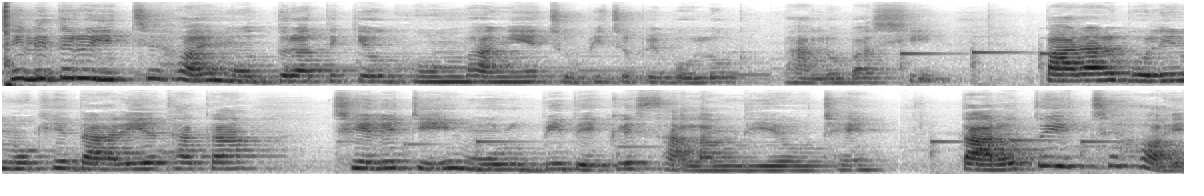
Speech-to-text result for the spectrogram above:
ছেলেদেরও ইচ্ছে হয় মধ্যরাতে কেউ ঘুম ভাঙিয়ে চুপি চুপি বলুক, ভালোবাসি। পাড়ার গলির মুখে দাঁড়িয়ে থাকা ছেলেটি মুরব্বি দেখলে সালাম দিয়ে ওঠে। তারও তো ইচ্ছে হয়,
